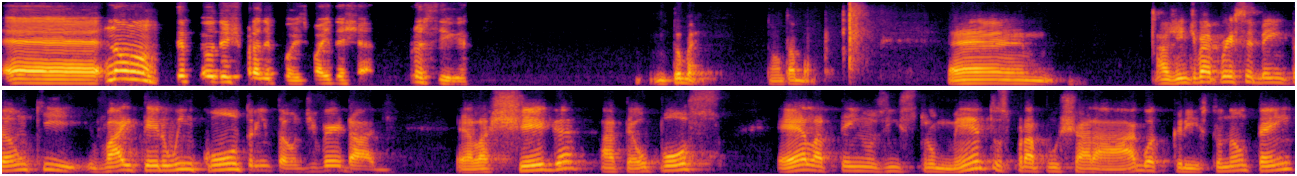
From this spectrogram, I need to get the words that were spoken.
É... Não, não, eu deixo para depois, pode deixar. Prossiga. Muito bem, então tá bom. É... A gente vai perceber então que vai ter um encontro, então, de verdade. Ela chega até o poço, ela tem os instrumentos para puxar a água, Cristo não tem,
